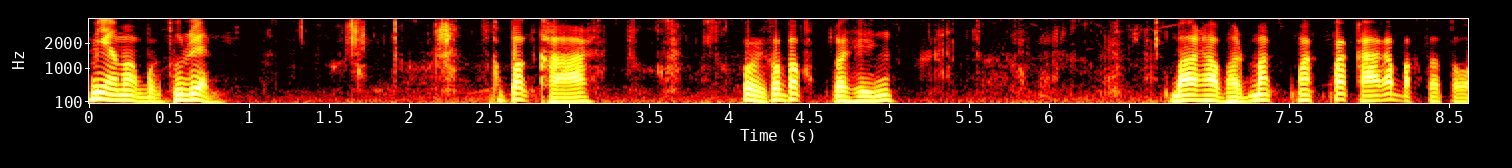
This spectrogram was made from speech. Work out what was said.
เมียมักบักทุเรียนก็ปักขา โอ้ยก็ปักกระถินบ้าทาผัดมักมักปักขาก็ปักสะตอ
